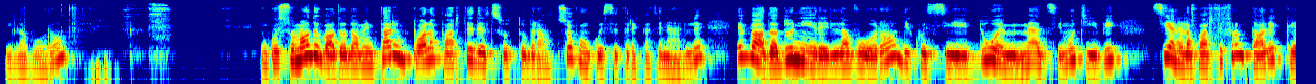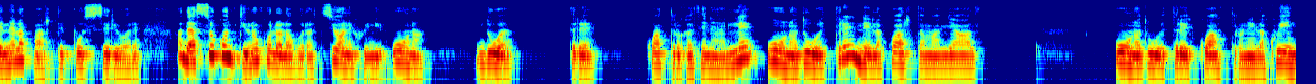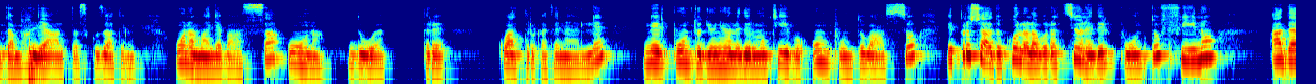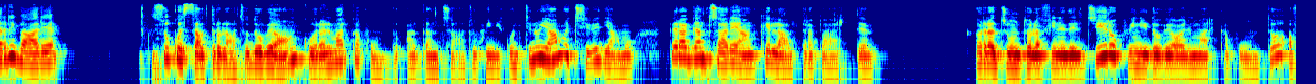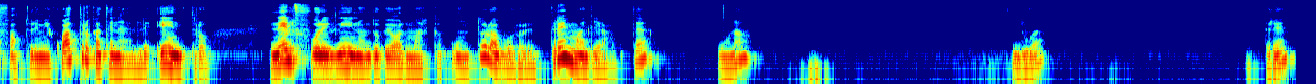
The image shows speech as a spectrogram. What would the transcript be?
il lavoro in questo modo vado ad aumentare un po' la parte del sottobraccio con queste 3 catenelle e vado ad unire il lavoro di questi due mezzi motivi sia nella parte frontale che nella parte posteriore. Adesso continuo con la lavorazione quindi 1 2 3 4 catenelle 1 2 3 nella quarta maglia alta 1 2 3 4 nella quinta maglia alta scusatemi una maglia bassa 1 2 3 4 catenelle nel punto di unione del motivo un punto basso e procedo con la lavorazione del punto fino ad arrivare su quest'altro lato dove ho ancora il marcapunto agganciato. Quindi continuiamo e ci vediamo per agganciare anche l'altra parte. Ho raggiunto la fine del giro quindi dove ho il marcapunto ho fatto le mie 4 catenelle. Entro nel forellino dove ho il marcapunto lavoro le 3 maglie alte una 2 e 3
